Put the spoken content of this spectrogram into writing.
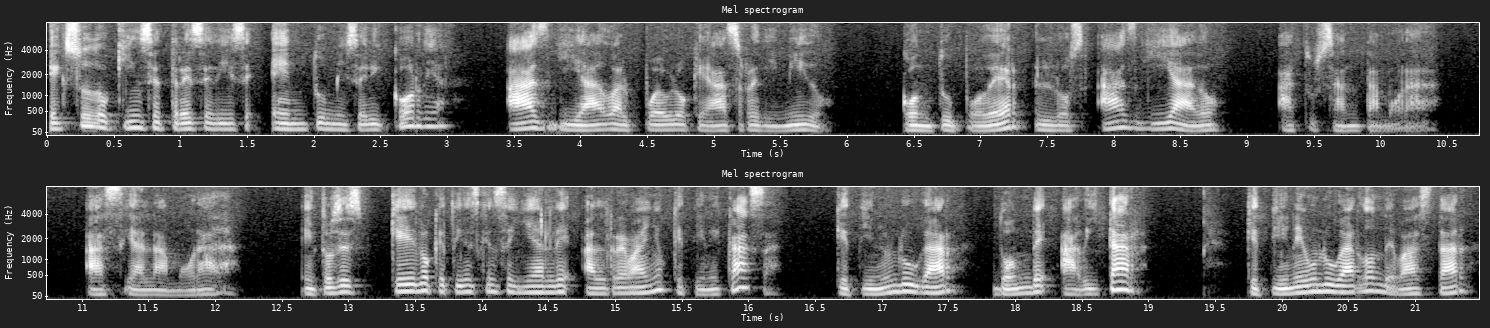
Éxodo 15:13 dice, en tu misericordia has guiado al pueblo que has redimido con tu poder los has guiado a tu santa morada, hacia la morada. Entonces, ¿qué es lo que tienes que enseñarle al rebaño? Que tiene casa, que tiene un lugar donde habitar, que tiene un lugar donde va a estar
